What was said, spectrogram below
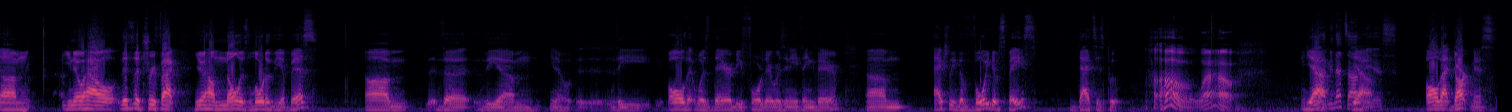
um, you know how this is a true fact. You know how Null is Lord of the Abyss. Um, the the um, you know uh, the all that was there before there was anything there. Um, actually, the void of space. That's his poop. Oh wow! Yeah, I mean that's yeah. obvious. All that darkness.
